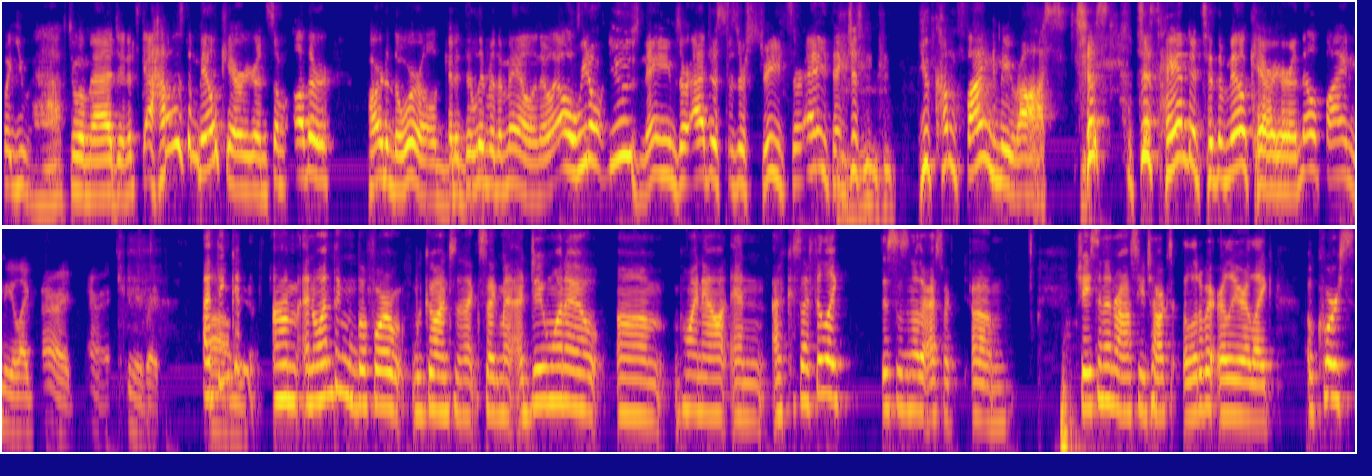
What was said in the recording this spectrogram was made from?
but you have to imagine it's how is the mail carrier in some other part of the world going to deliver the mail and they're like oh we don't use names or addresses or streets or anything just you come find me ross just just hand it to the mail carrier and they'll find me like all right all right give me a break I think, Um, in- um, and one thing before we go on to the next segment, I do want to um point out, and because I feel like this is another aspect. Um, Jason and Ross, you talked a little bit earlier, like of course,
